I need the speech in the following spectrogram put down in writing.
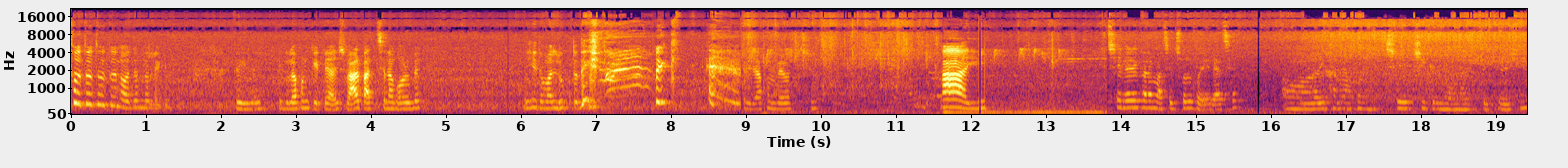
থুতু থু থু থু নজর না লেগে। তো এই এগুলো এখন কেটে আসবে, আর পাচ্ছে না করবে দেখি তোমার লুকটা দেখি। এখন বেরোচ্ছে। হাই। ছেলের এখানে মাছের ঝোল হয়ে গেছে। আর এখানে এখন হচ্ছে চিকেন রান্নার প্রিপারেশন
